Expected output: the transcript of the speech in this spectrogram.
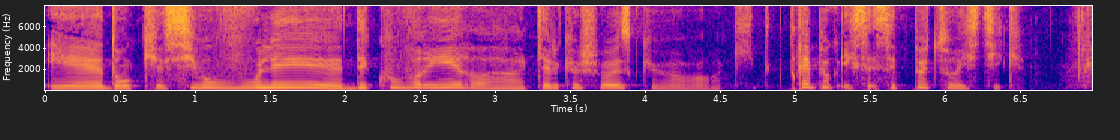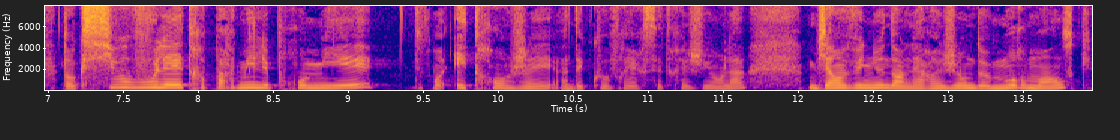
Et donc si vous voulez découvrir euh, quelque chose que qui très peu, c'est peu touristique. Donc si vous voulez être parmi les premiers, étrangers à découvrir cette région-là. Bienvenue dans la région de Mourmansk.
